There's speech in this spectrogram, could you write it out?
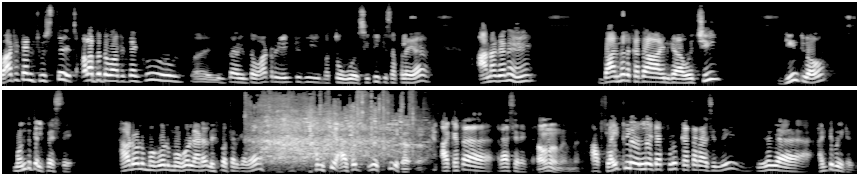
వాటర్ ట్యాంక్ చూస్తే చాలా పెద్ద వాటర్ ట్యాంకు. ఇంత ఇంత వాటర్ ఏంటిది? మొత్తం సిటీకి సప్లైయా అనగానే దాని మీద కథ ఆయనకి వచ్చి దీంట్లో మందు కలిపేస్తే. ఆడవాళ్ళు మగవాళ్ళు మగవాళ్ళు ఆడవాళ్ళు వెళ్ళిపోతారు కదా. అని ఆలోచన వచ్చి ఆ కథ రాశారట. అవునండి ఆ ఫ్లైట్లో వెళ్ళేటప్పుడు కథ రాసింది నిజంగా అల్టిమేట్ అది.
